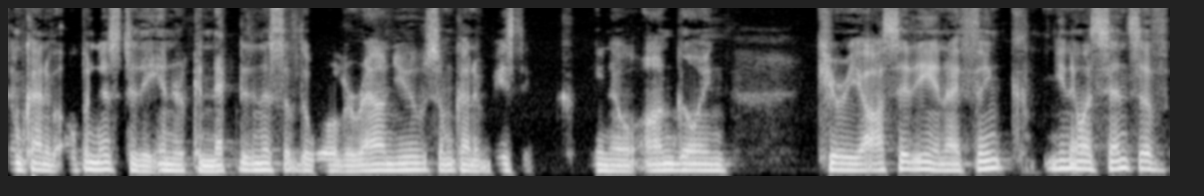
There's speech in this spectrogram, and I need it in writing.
some kind of openness to the interconnectedness of the world around you, some kind of basic, you know, ongoing curiosity. And I think, you know, a sense of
